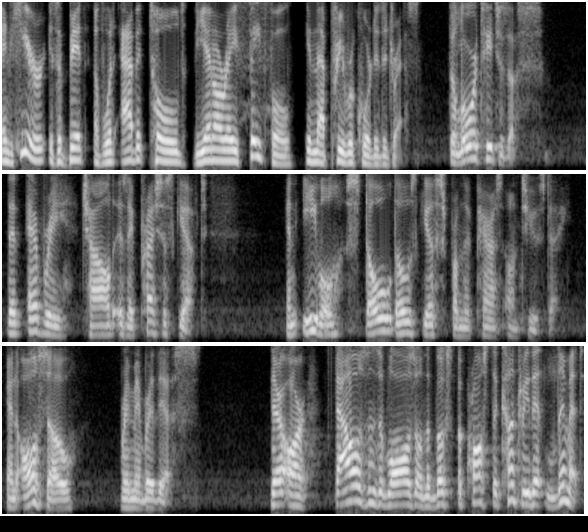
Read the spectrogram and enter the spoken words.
And here is a bit of what Abbott told the NRA faithful in that pre recorded address. The Lord teaches us that every child is a precious gift, and evil stole those gifts from the parents on Tuesday. And also, remember this there are thousands of laws on the books across the country that limit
